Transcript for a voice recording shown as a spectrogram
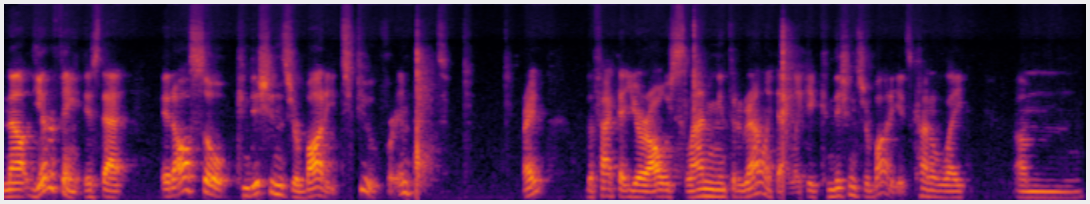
Now the other thing is that it also conditions your body too for impact, right? The fact that you're always slamming into the ground like that, like it conditions your body. It's kind of like um,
